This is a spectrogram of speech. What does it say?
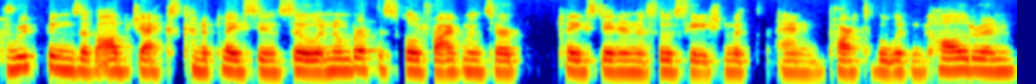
groupings of objects kind of placed in. So a number of the skull fragments are placed in in association with um, parts of a wooden cauldron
